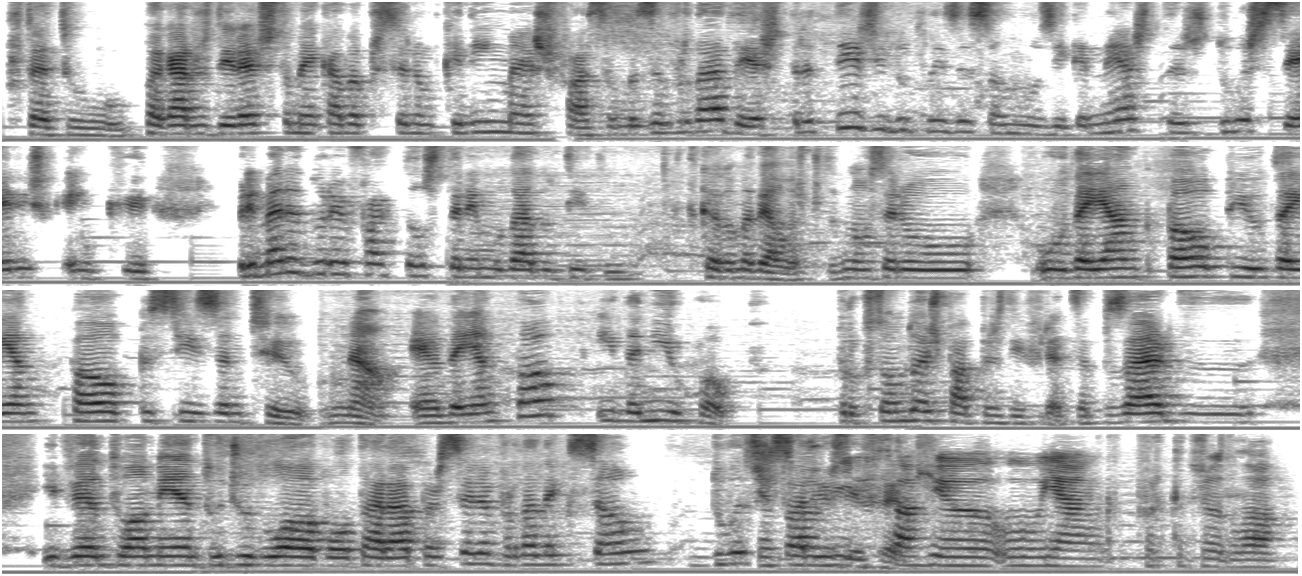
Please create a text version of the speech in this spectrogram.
Portanto, pagar os direitos também acaba por ser um bocadinho mais fácil, mas a verdade é a estratégia de utilização de música nestas duas séries, em que primeiro adorei o facto de eles terem mudado o título de cada uma delas, portanto, não ser o, o The Young Pope e o The Young Pope Season 2, não, é o The Young Pope e The New Pope. Porque são dois papas diferentes, apesar de eventualmente o Jude Law voltar a aparecer, a verdade é que são duas Eu só histórias vi, só diferentes. vi o, o Young, porque Jude Law.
